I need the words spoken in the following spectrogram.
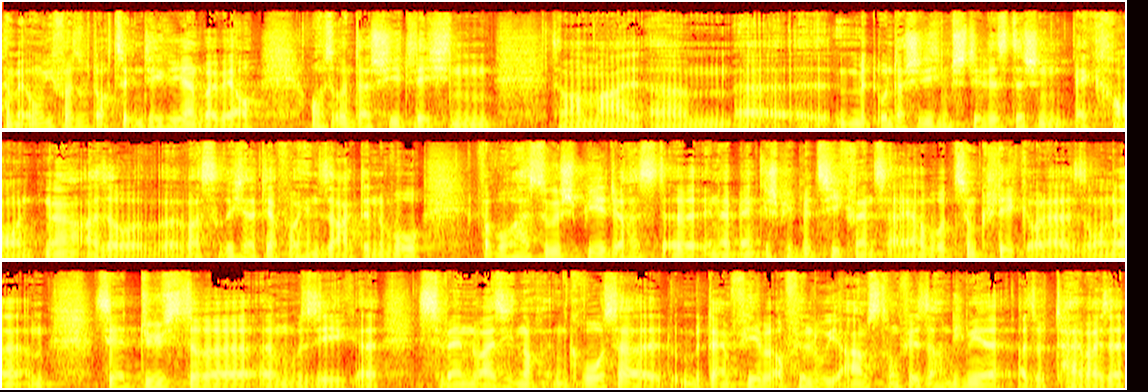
wir irgendwie versucht auch zu integrieren, weil wir auch aus unterschiedlichen, sagen wir mal, ähm, äh, mit unterschiedlichem stilistischen Background, ne? also was Richard ja vorhin sagte, ne? wo, wo hast du gespielt? Du hast äh, in der Band gespielt mit Sequencer, ja, wo zum Klick oder so, ne? Ähm, sehr düstere äh, Musik. Äh, Sven, weiß ich noch, ein großer, mit deinem Febel auch für Louis Armstrong, für Sachen, die mir also teilweise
